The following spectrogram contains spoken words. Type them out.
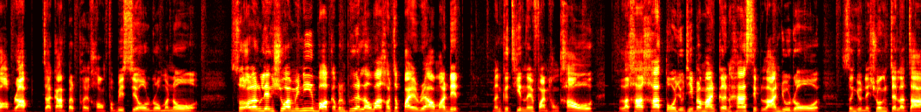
ตอบรับจากการเปิดเผยของฟาบิซิโอโรมาโนส่วนอลังเลียงชัวมินี่บอกกับเพื่อนๆแล้วว่าเขาจะไปเรอัลมาดริดนั่นคือทีมในฝันของเขา ราคาค่าตัวอยู่ที่ประมาณเกิน 50 ล้านยูโร ซึ่งอยู่ในช่วงเจรจา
